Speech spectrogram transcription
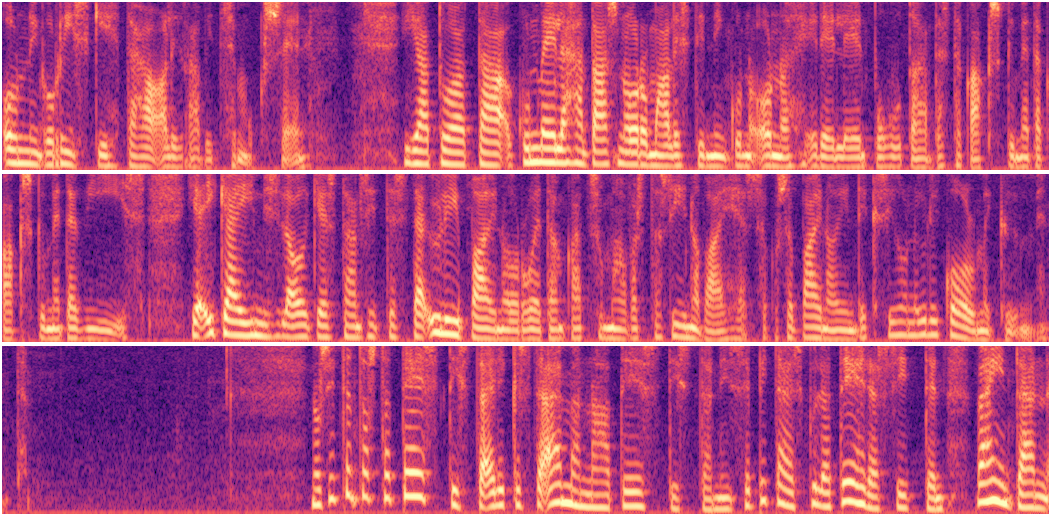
on niin riski tähän aliravitsemukseen. Ja tuota, kun meillähän taas normaalisti niin kuin on edelleen, puhutaan tästä 20-25. Ja ikäihmisillä oikeastaan sitten sitä ylipainoa ruvetaan katsomaan vasta siinä vaiheessa, kun se painoindeksi on yli 30. No sitten tuosta testistä, eli sitä MNA-testistä, niin se pitäisi kyllä tehdä sitten vähintään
